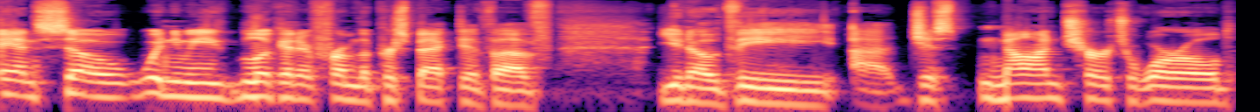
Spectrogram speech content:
and so when we look at it from the perspective of you know the uh, just non-church world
